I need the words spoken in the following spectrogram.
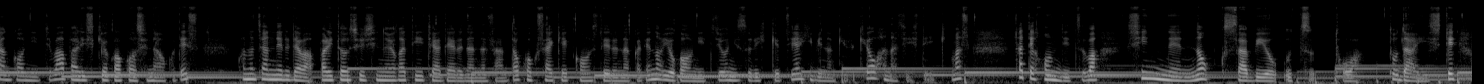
さんこんにちは。パリ市教科講師直子です。このチャンネルではパリ島出身のヨガティーチャーである旦那さんと国際結婚している中でのヨガを日常にする秘訣や日々の気づきをお話ししていきます。さて本日は新年のくさびを打つとはと題して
